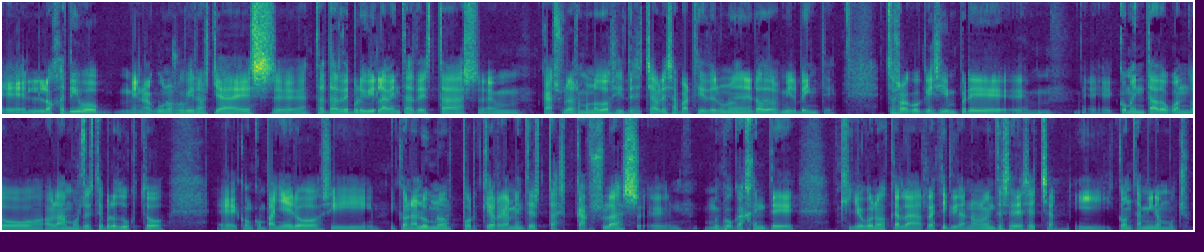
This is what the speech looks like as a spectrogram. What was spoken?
El objetivo en algunos gobiernos ya es eh, tratar de prohibir la venta de estas em, cápsulas monodosis desechables a partir del 1 de enero de 2020. Esto es algo que siempre em, he comentado cuando hablábamos de este producto eh, con compañeros y, con alumnos, porque realmente estas cápsulas, eh, muy poca gente que yo conozca las recicla, normalmente se desechan y contaminan mucho.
